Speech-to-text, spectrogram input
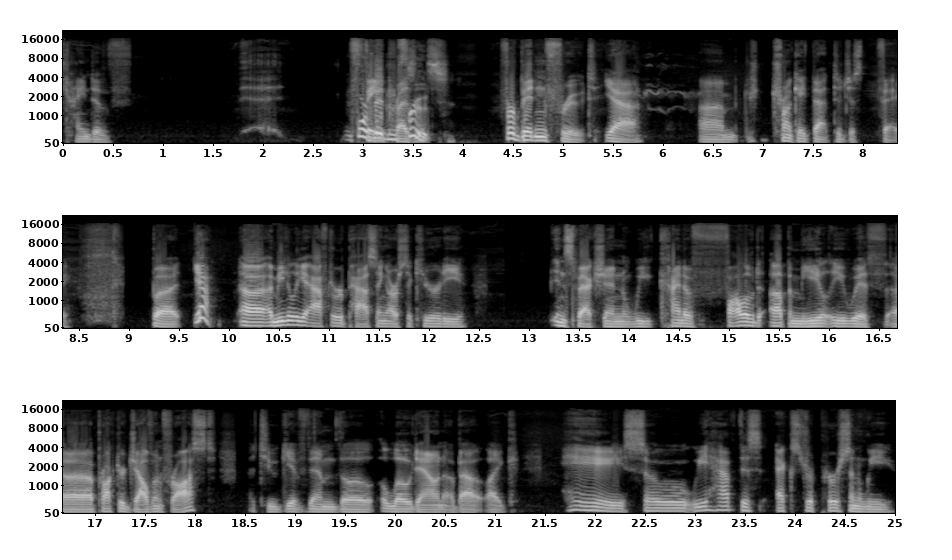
kind of uh, Forbidden fruit. Forbidden fruit, yeah. Um, truncate that to just fey. But yeah, uh, immediately after passing our security inspection, we kind of followed up immediately with uh, Proctor Jalvin Frost to give them the lowdown about like, hey, so we have this extra person we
